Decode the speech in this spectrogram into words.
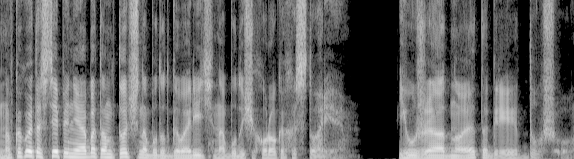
Но в какой-то степени об этом точно будут говорить на будущих уроках истории. И уже одно это греет душу.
